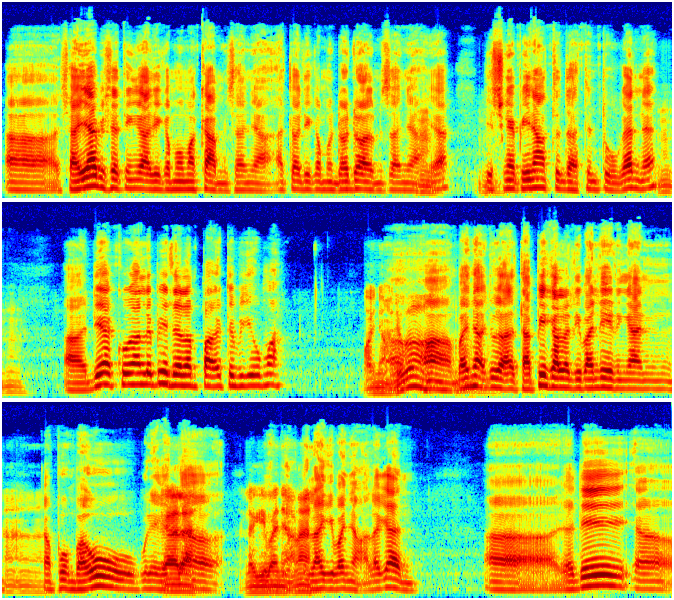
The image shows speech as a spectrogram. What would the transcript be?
uh, saya bisa tinggal di kampung makam misalnya atau di kampung dodol misalnya Hmm. ya. Di Sungai Pinang tu dah tentu kan ya. Hmm. Uh, dia kurang lebih dalam 400 biji rumah. Banyak Ah, juga. ah, banyak juga tapi kalau dibanding dengan Ha. kampung baru boleh kata Yalah, Lagi banyak lah. lagi banyak lah kan. Uh, jadi uh,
